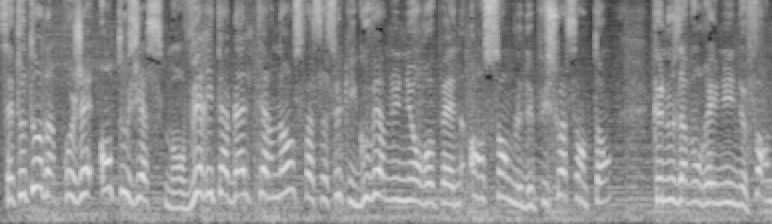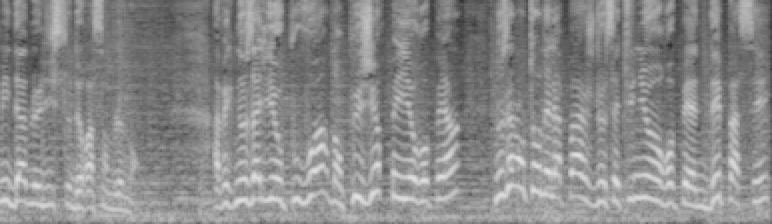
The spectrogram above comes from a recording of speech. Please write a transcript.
C'est autour d'un projet enthousiasmant, véritable alternance face à ceux qui gouvernent l'Union européenne ensemble depuis 60 ans, que nous avons réuni une formidable liste de rassemblements. Avec nos alliés au pouvoir dans plusieurs pays européens, nous allons tourner la page de cette Union européenne dépassée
